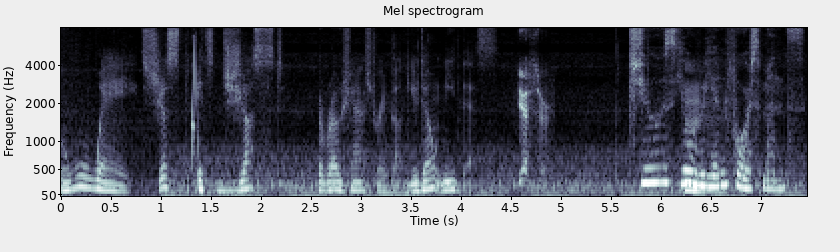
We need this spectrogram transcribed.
Go away. It's just it's just the Roche asteroid belt. You don't need this. Yes, sir. Choose your Hmm. reinforcements.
